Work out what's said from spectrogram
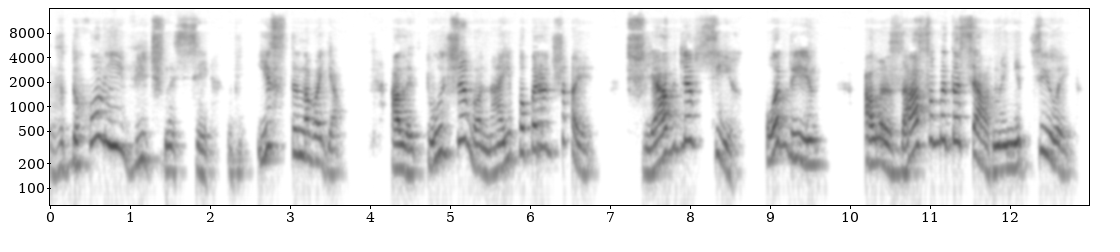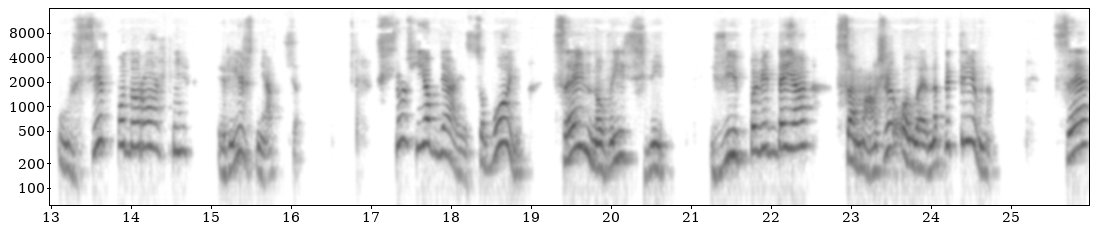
в духовній вічності, в істинного я. Але тут же вона і попереджає: шлях для всіх один, але засоби досягнення цілей у всіх подорожніх різняться. Що ж являє собою цей новий світ? Відповідь дає сама же Олена Петрівна. Це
